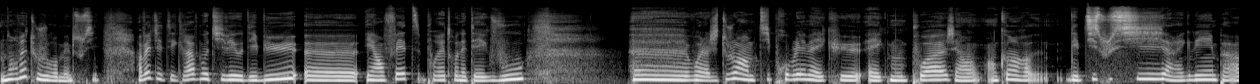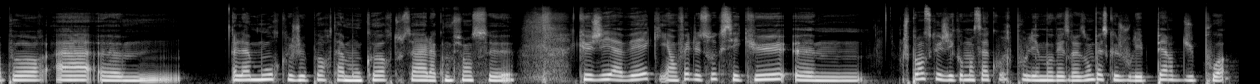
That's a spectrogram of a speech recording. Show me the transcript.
on en revient toujours au même souci. En fait, j'étais grave motivée au début. Euh, et en fait, pour être honnête avec vous, euh, voilà, j'ai toujours un petit problème avec, euh, mon poids. J'ai encore des petits soucis à régler par rapport à euh, l'amour que je porte à mon corps, tout ça, la confiance que j'ai avec. Et en fait, le truc, c'est que je pense que j'ai commencé à courir pour les mauvaises raisons parce que je voulais perdre du poids.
